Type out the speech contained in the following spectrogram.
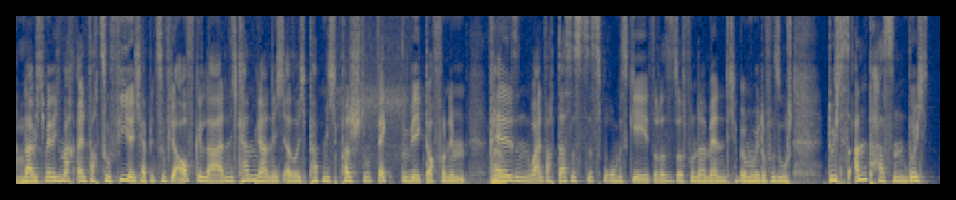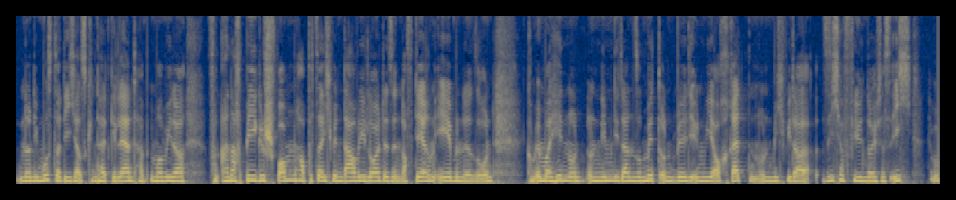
Und da habe ich mir, ich mache einfach zu viel. Ich habe mir zu viel aufgeladen. Ich kann gar nicht. Also ich habe mich praktisch so wegbewegt, auch von dem Felsen, ja. wo einfach das ist, das, worum es geht. So, das ist das Fundament. Ich habe immer wieder versucht, durch das Anpassen, durch ne, die Muster, die ich aus Kindheit gelernt habe, immer wieder von A nach B geschwommen. Hauptsache, ich bin da, wo die Leute sind, auf deren Ebene so und komme immer hin und, und nehme die dann so mit und will die irgendwie auch retten und mich wieder sicher fühlen, durch das ich, ich habe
